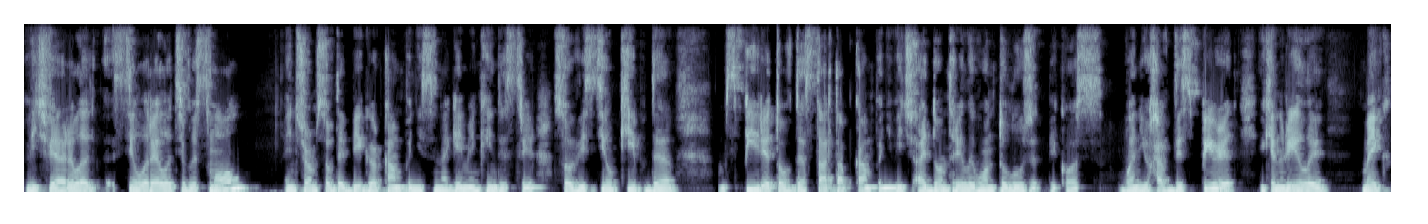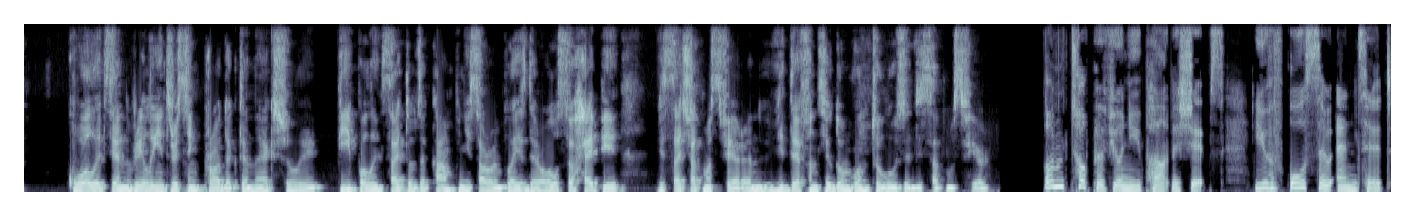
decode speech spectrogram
which we are rel- still relatively small in terms of the bigger companies in the gaming industry. So we still keep the spirit of the startup company, which I don't really want to lose it because when you have this spirit, you can really make quality and really interesting product. And actually people inside of the companies our employees they're also happy with such atmosphere. And we definitely don't want to lose this atmosphere. On top of your new partnerships you have also entered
